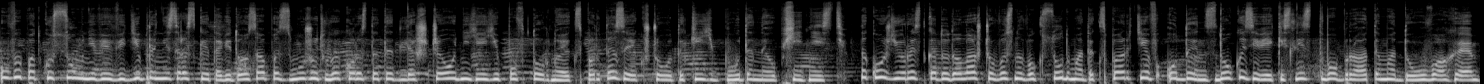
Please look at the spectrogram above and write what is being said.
У випадку сумнівів відібрані зразки та відеозапис зможуть використати для ще однієї повторної експертизи, якщо у такій буде необхідність. Також юристка додала, що висновок судмедекспертів – один з доказів, які слідство братиме до уваги.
